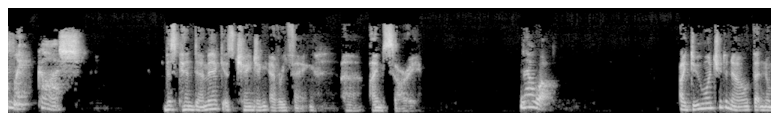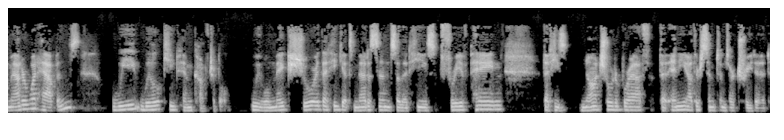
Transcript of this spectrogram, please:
Oh my gosh. This pandemic is changing everything. Uh, I'm sorry. Now what? I do want you to know that no matter what happens, we will keep him comfortable. We will make sure that he gets medicine so that he's free of pain, that he's not short of breath, that any other symptoms are treated.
